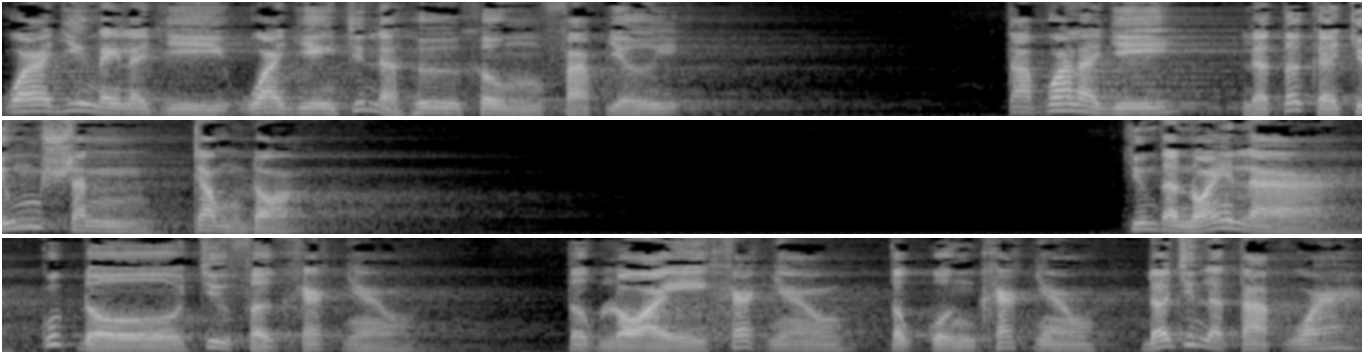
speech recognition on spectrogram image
Hoa viên này là gì? Hoa viên chính là hư không Pháp giới. Tạp hoa là gì? Là tất cả chúng sanh trong đó. Chúng ta nói là quốc độ chư Phật khác nhau, Tộc loại khác nhau, Tộc quần khác nhau. Đó chính là tạp hoa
